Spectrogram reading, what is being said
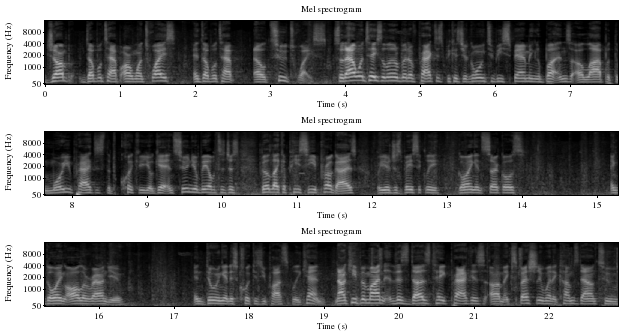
jump, double tap R1 twice, and double tap L2 twice. So that one takes a little bit of practice because you're going to be spamming buttons a lot, but the more you practice, the quicker you'll get. And soon you'll be able to just build like a PC Pro, guys, where you're just basically going in circles and going all around you and doing it as quick as you possibly can. Now keep in mind, this does take practice, um, especially when it comes down to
